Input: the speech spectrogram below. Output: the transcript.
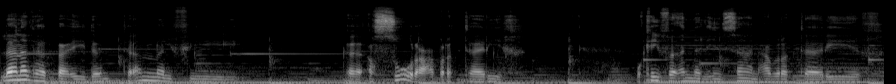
لا نذهب بعيدا. تأمل في آه، الصورة عبر التاريخ. وكيف أن الإنسان عبر التاريخ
